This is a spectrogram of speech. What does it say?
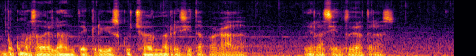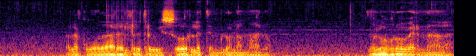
Un poco más adelante creyó escuchar una risita apagada en el asiento de atrás. Al acomodar el retrovisor le tembló la mano. No logró ver nada,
